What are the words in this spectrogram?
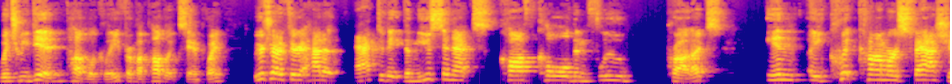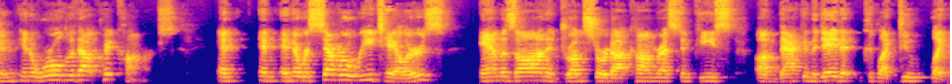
which we did publicly from a public standpoint. We were trying to figure out how to activate the Mucinex cough, cold, and flu products in a quick commerce fashion in a world without quick commerce. And and and there were several retailers, Amazon and drugstore.com, rest in peace, um, back in the day that could like do like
